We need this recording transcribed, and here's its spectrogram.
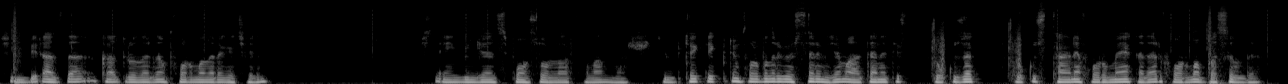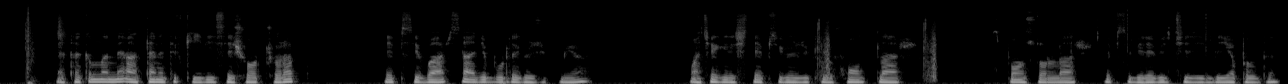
Şimdi biraz da kadrolardan formalara geçelim. En güncel sponsorlar falan var. Şimdi tek tek bütün formaları göstermeyeceğim. Alternatif 9'a 9 tane formaya kadar forma basıldı. Ya takımlar ne alternatif giydiyse short çorap hepsi var. Sadece burada gözükmüyor. Maça girişte hepsi gözüküyor. Fontlar, sponsorlar hepsi birebir çizildi, yapıldı.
